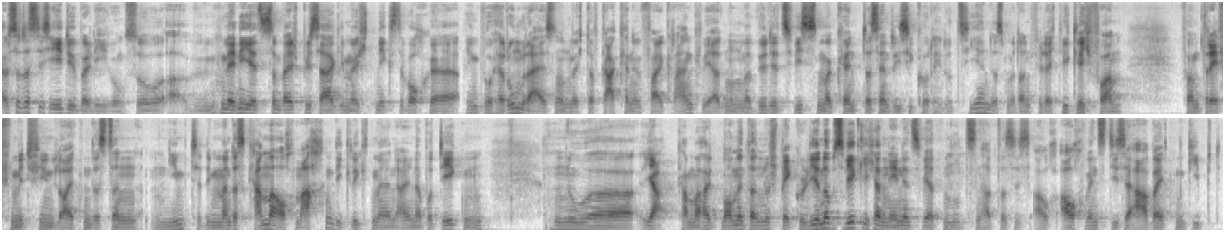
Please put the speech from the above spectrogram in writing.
also das ist eh die Überlegung. So, äh, wenn ich jetzt zum Beispiel sage, ich möchte nächste Woche irgendwo herumreisen und möchte auf gar keinen Fall krank werden und man würde jetzt wissen, man könnte das ein Risiko reduzieren, dass man dann vielleicht wirklich vorm vor dem Treffen mit vielen Leuten das dann nimmt. Ich meine, das kann man auch machen, die kriegt man in allen Apotheken. Nur, ja, kann man halt momentan nur spekulieren, ob es wirklich einen nennenswerten Nutzen hat. Das ist auch, auch wenn es diese Arbeiten gibt.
